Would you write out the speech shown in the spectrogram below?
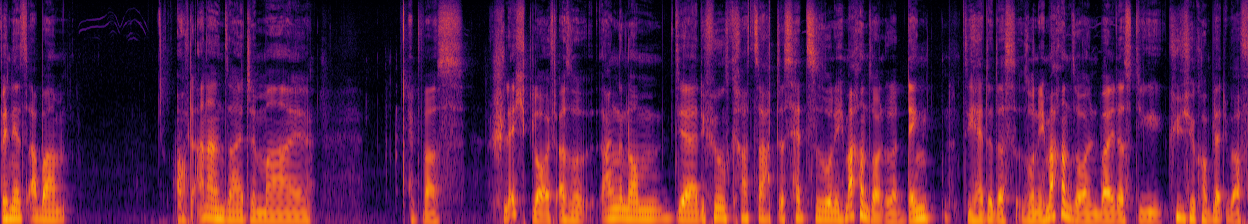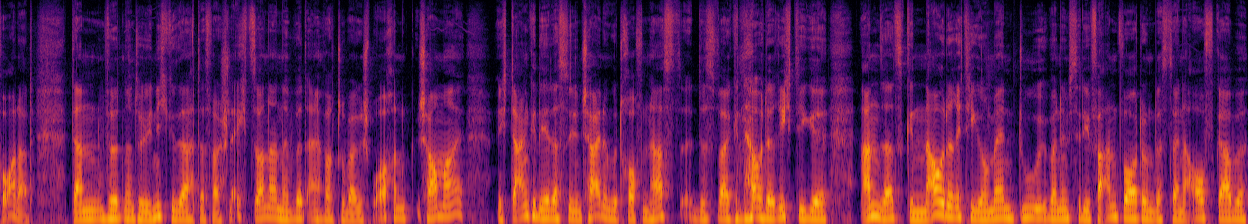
Wenn jetzt aber auf der anderen Seite mal etwas schlecht läuft, also angenommen, der, die Führungskraft sagt, das hätte sie so nicht machen sollen oder denkt, sie hätte das so nicht machen sollen, weil das die Küche komplett überfordert, dann wird natürlich nicht gesagt, das war schlecht, sondern dann wird einfach drüber gesprochen, schau mal, ich danke dir, dass du die Entscheidung getroffen hast, das war genau der richtige Ansatz, genau der richtige Moment, du übernimmst dir die Verantwortung, das ist deine Aufgabe,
